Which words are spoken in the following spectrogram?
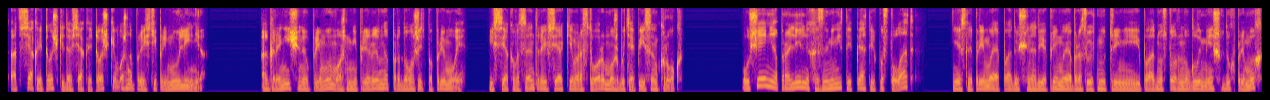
От всякой точки до всякой точки можно провести прямую линию. Ограниченную прямую можно непрерывно продолжить по прямой. Из всякого центра и всяким раствором может быть описан круг. Учение о параллельных и знаменитый пятый постулат если прямая, падающая на две прямые, образует внутренние и по одну сторону углы меньше двух прямых,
